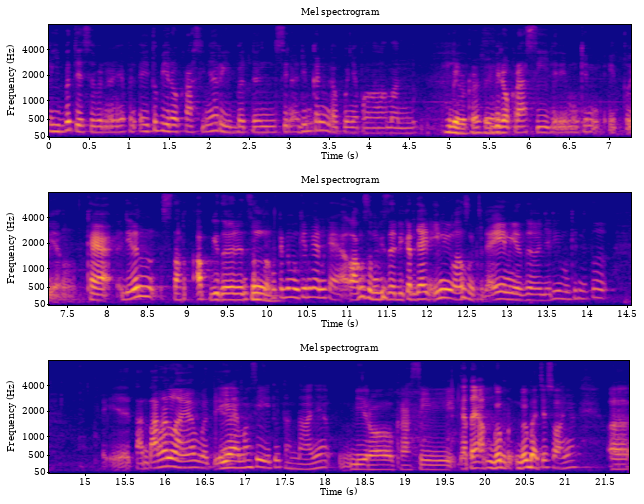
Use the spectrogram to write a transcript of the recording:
ribet ya sebenarnya. Eh, itu birokrasinya ribet dan si Nadiem kan nggak punya pengalaman birokrasi. ya. birokrasi. Jadi mungkin itu yang kayak dia kan startup gitu dan startup kan mungkin kan kayak langsung bisa dikerjain ini langsung kerjain gitu. Jadi mungkin itu ya, tantangan lah ya buat dia Iya emang sih itu tantangannya birokrasi. Katanya aku gue, gue baca soalnya eh,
